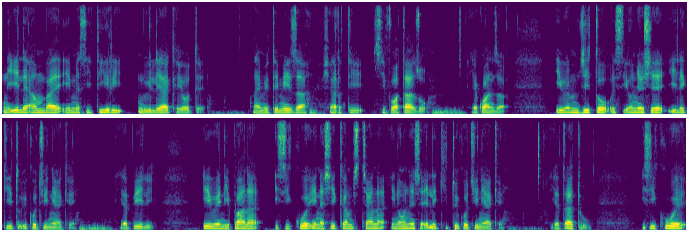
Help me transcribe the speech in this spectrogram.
ni ile ambaye imesitiri mwili yake yote na imetimiza sharti zifuatazo. Ya kwanza iwe mzito usionyeshe ile kitu iko chini yake. Ya pili iwe ni pana isikue inashika msichana inaonyesha ile kitu iko chini yake. Ya tatu isikue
